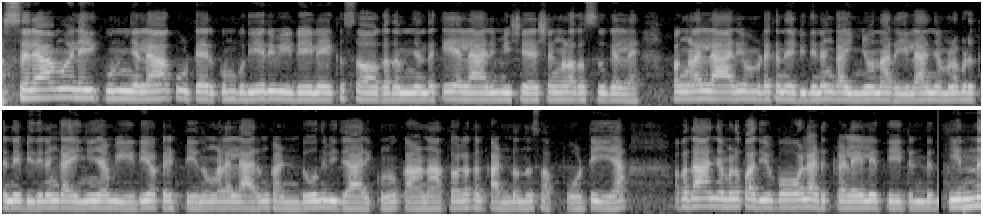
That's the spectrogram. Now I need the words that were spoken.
അസ്സലാമു അലൈക്കും എല്ലാ കൂട്ടുകാർക്കും പുതിയൊരു വീഡിയോയിലേക്ക് സ്വാഗതം. എന്തൊക്കെ എല്ലാവരും വിശേഷങ്ങളൊക്കെ സുഖമല്ലേ അപ്പം നിങ്ങളെല്ലാവരും ഇവിടെയൊക്കെ നബിദിനം കഴിഞ്ഞോ എന്നറിയില്ല. നമ്മളിവിടുത്തെ നബിദിനം കഴിഞ്ഞ് ഞാൻ വീഡിയോ ഒക്കെ ഇട്ടിരുന്നു. നിങ്ങളെല്ലാവരും കണ്ടു എന്ന് വിചാരിക്കണു കാണാത്തവരൊക്കെ കണ്ടൊന്ന് സപ്പോർട്ട് ചെയ്യുക അപ്പോൾ ദാ നമ്മൾ പതിവ് പോലെ അടുക്കളയിൽ എത്തിയിട്ടുണ്ട്. ഇന്ന്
